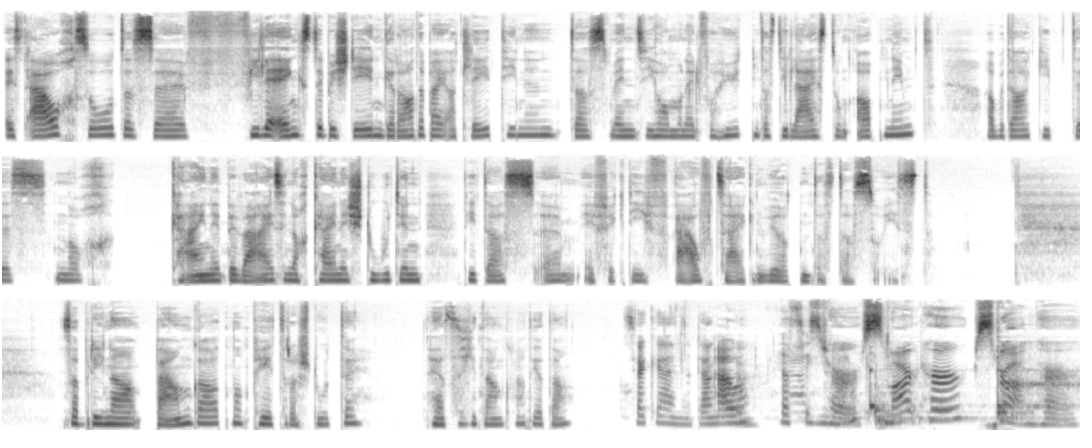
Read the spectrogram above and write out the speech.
ist auch so, dass äh, viele Ängste bestehen, gerade bei Athletinnen, dass wenn sie hormonell verhüten, dass die Leistung abnimmt. Aber da gibt es noch keine Beweise, noch keine Studien, die das ähm, effektiv aufzeigen würden, dass das so ist. Sabrina Baumgartner, Petra Stute, herzlichen Dank, war dir da. Sehr gerne, danke. Auch herzlichen Dank. Smart her, strong her.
